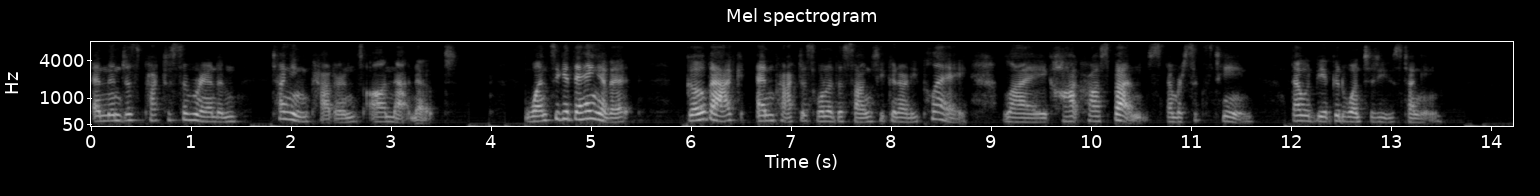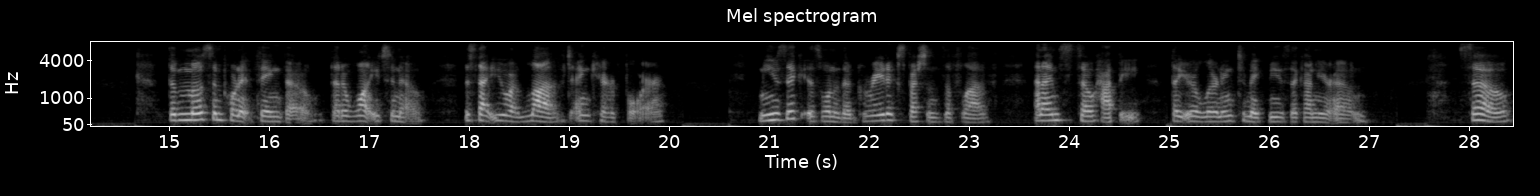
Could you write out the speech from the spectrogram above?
and then just practice some random tonguing patterns on that note. Once you get the hang of it, go back and practice one of the songs you can already play, like Hot Cross Buns, number 16. That would be a good one to use tonguing. The most important thing, though, that I want you to know is that you are loved and cared for. Music is one of the great expressions of love, and I'm so happy that you're learning to make music on your own. So,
